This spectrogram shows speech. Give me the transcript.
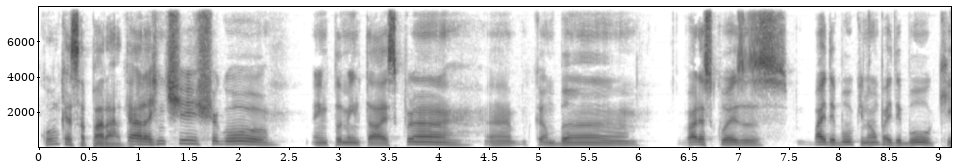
Como que é essa parada? Cara, a gente chegou a implementar Scrum, uh, Kanban, várias coisas, by the book, não by the book.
